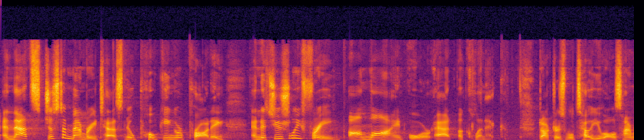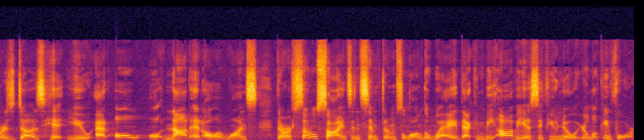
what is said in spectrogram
and that's just a memory test, no poking or prodding, and it's usually free online or at a clinic. Doctors will tell you Alzheimer's does hit you at all, all, not at all at once. There are subtle signs and symptoms along the way that can be obvious if you know what you're looking for.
